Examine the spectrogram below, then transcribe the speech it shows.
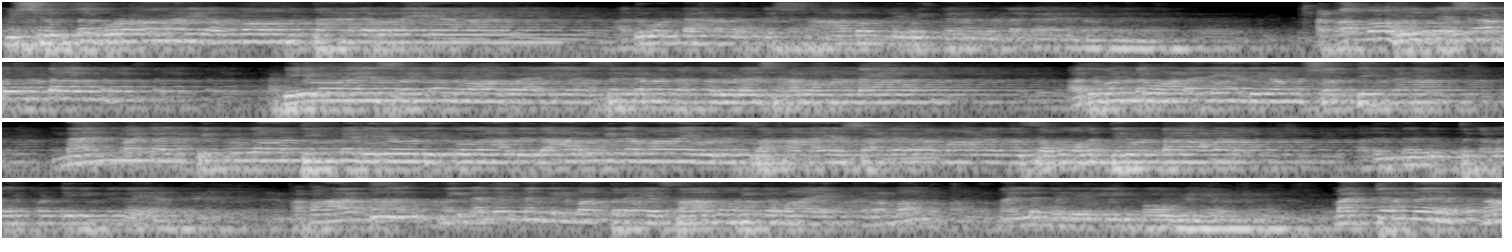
വിശുദ്ധ ഖുർആനിൽ അള്ളാഹു തആല പറയാൻ അതുകൊണ്ടാണ് അവർക്ക് ശാപം ലഭിക്കാനുള്ള കാരണം എന്ന്. അള്ളാഹുവിന്റെ ശാപം ഉണ്ടാകും ഹബീബായ സല്ലല്ലാഹു അലൈഹി വസല്ലമ തങ്ങളുടെ ശാപം ഉണ്ടാകും അതുകൊണ്ട് വളരെയധികം ശ്രദ്ധിക്കണം. നന്മ കൽപ്പിക്കുക തിന്മ വിരോധിക്കുക അത് ധാർമ്മികമായ ഒരു സഹായ സഹകരണമാണ് സമൂഹത്തിൽ ഉണ്ടാവണം അത് അടുത്ത് കളയപ്പെട്ടിരിക്കുകയാണ്. അപ്പൊ അത് നിലനിന്നെങ്കിൽ മാത്രമേ സാമൂഹികമായ ക്രമം നല്ല നിലയിൽ പോവുകയുള്ളൂ. മറ്റൊന്ന് നാം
